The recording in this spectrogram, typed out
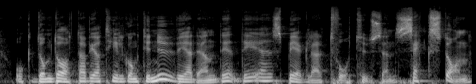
Och de data vi har tillgång till nu via den, det, det speglar 2016.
